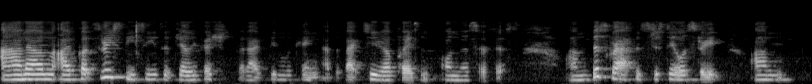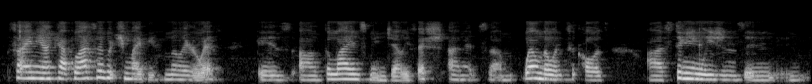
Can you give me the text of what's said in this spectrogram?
And um, I've got three species of jellyfish that I've been looking at the bacteria present on the surface. Um, this graph is just to illustrate um, Cyanea capillata, which you might be familiar with, is uh, the lion's mane jellyfish, and it's um, well known to cause uh, stinging lesions in, in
